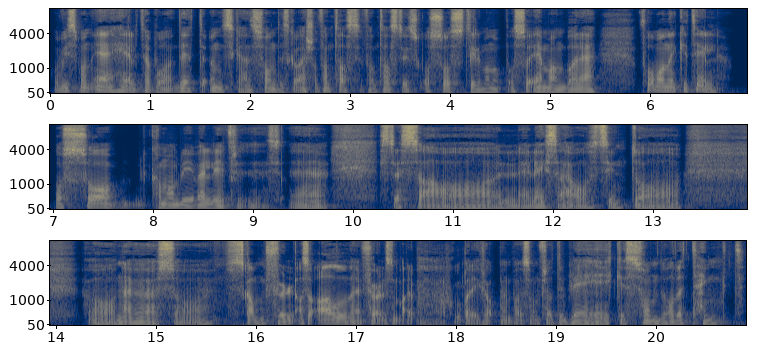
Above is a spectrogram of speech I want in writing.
Og hvis man er hele tida på dette ønsket er sånn, det skal være så fantastisk, fantastisk, og så stiller man opp, og så er man bare Får man ikke til. Og så kan man bli veldig eh, stressa og lei seg og sint og, og, nervøs og skamfull. Altså alle følelsene bare går i kroppen, bare sånn, for at det ble ikke som du hadde tenkt.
